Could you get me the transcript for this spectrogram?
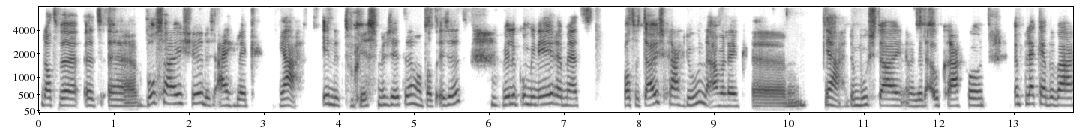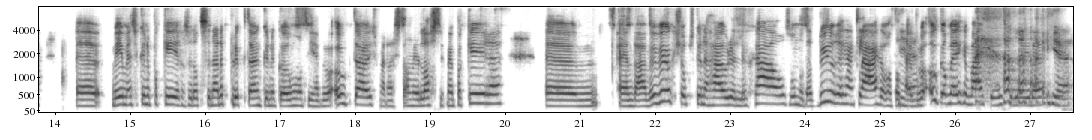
dat we het uh, boshuisje, dus eigenlijk ja, in de toerisme zitten... want dat is het, hm. willen combineren met wat we thuis graag doen. Namelijk um, ja, de moestuin. En we willen ook graag gewoon een plek hebben waar uh, meer mensen kunnen parkeren, zodat ze naar de pluktuin kunnen komen. Want die hebben we ook thuis, maar dat is dan weer lastig met parkeren. Ehm, en waar we workshops kunnen houden, legaal, zonder dat buren gaan klagen. Want dat hebben we ook al meegemaakt in het verleden.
